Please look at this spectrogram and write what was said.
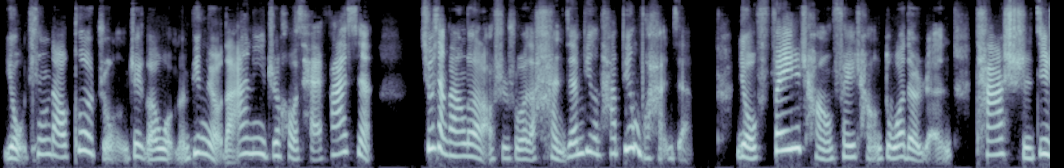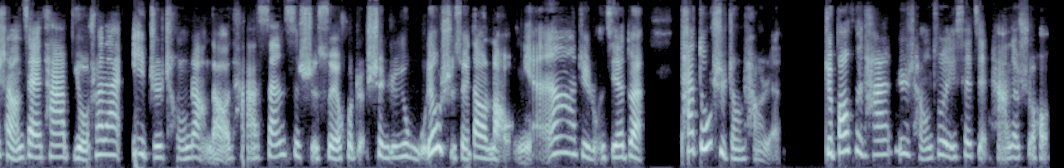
有听到各种这个我们病友的案例之后，才发现，就像刚刚乐老师说的，罕见病它并不罕见，有非常非常多的人，他实际上在他，比如说他一直成长到他三四十岁，或者甚至于五六十岁到老年啊这种阶段，他都是正常人。就包括他日常做一些检查的时候，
